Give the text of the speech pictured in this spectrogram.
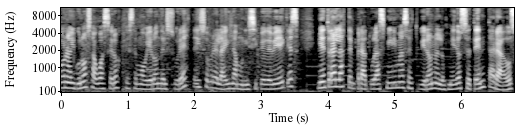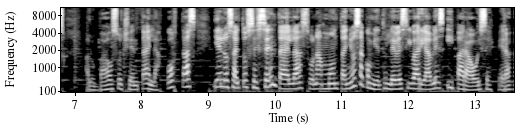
con algunos aguaceros que se movieron del sureste y sobre la isla municipio de Vieques, mientras las temperaturas mínimas estuvieron en los medios 70 grados, a los bajos 80 en las costas y en los altos 60 en la zona montañosa con vientos leves y variables y para hoy se espera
